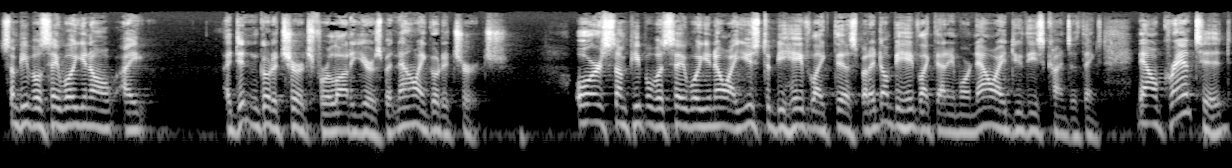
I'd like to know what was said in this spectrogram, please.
Some people say, well, you know, I, I didn't go to church for a lot of years, but now I go to church. Or some people would say, well, you know, I used to behave like this, but I don't behave like that anymore. Now I do these kinds of things. Now, granted,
